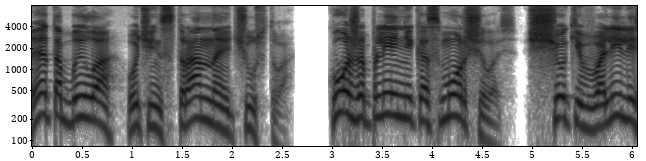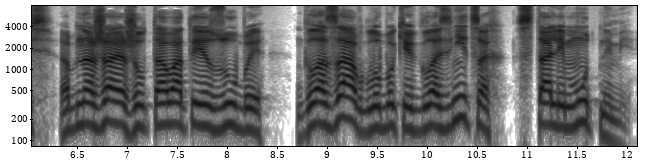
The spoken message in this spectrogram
Это было очень странное чувство. Кожа пленника сморщилась, щеки ввалились, обнажая желтоватые зубы, глаза в глубоких глазницах стали мутными.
